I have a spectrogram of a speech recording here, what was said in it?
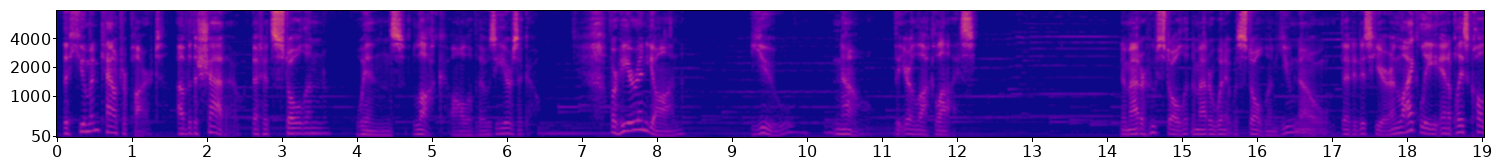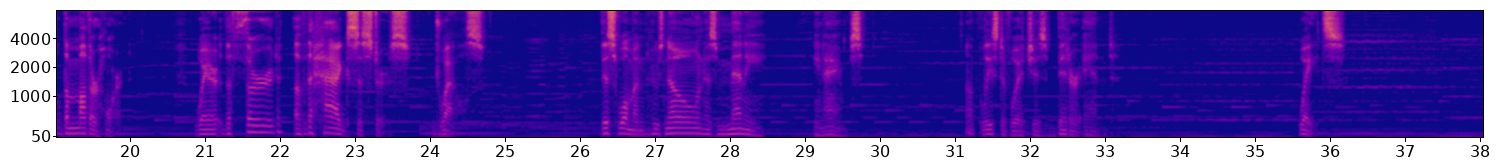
the human counterpart of the shadow that had stolen Wynn's luck all of those years ago. For here in Yon, you know that your luck lies. No matter who stole it, no matter when it was stolen, you know that it is here, and likely in a place called the Motherhorn, where the third of the Hag sisters dwells. This woman, who's known as many, many names, not the least of which is Bitter End, waits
